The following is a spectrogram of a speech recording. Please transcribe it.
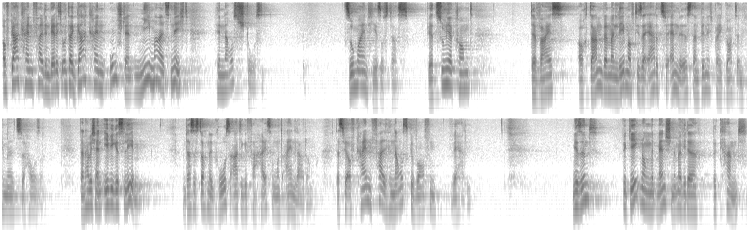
auf gar keinen Fall, den werde ich unter gar keinen Umständen, niemals nicht hinausstoßen. So meint Jesus das. Wer zu mir kommt, der weiß, auch dann, wenn mein Leben auf dieser Erde zu Ende ist, dann bin ich bei Gott im Himmel zu Hause. Dann habe ich ein ewiges Leben. Und das ist doch eine großartige Verheißung und Einladung, dass wir auf keinen Fall hinausgeworfen werden. Mir sind Begegnungen mit Menschen immer wieder bekannt,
